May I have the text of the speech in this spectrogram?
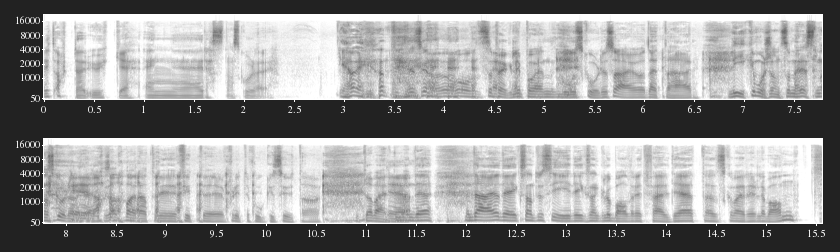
litt artigere uke enn resten av skoleåret. Ja, og selvfølgelig på en god skole så er jo dette her like morsomt som resten av skoleåret. Bare at vi flytter, flytter fokuset ut av, ut av verden. Ja. Men, det, men, det, er jo det ikke sant, du sier, ikke sant, global rettferdighet, det skal være relevant.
